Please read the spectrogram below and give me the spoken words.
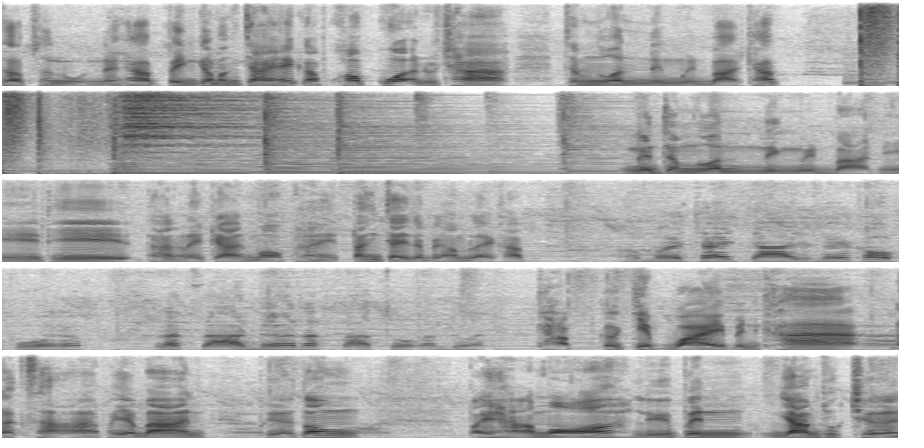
สนับสนุนนะครับ เป็นกำลังใจให้กับครอบครัวอนุชาจำนวน 10,000 บาทครับ เงินจำนวน 10,000 บาทนี้ที่ทางรายการมอบให้ตั้งใจจะไปทำอะไรครับ เอามาใช้จ่ายในครอบครัวครับ รักษาเนื้อรักษาตัวกันด้วย ครับ ก็เก็บไว้เป็นค่าอ่ารักษาพยาบาลอ่าเผื่อต้องไปหาหมอหรือเป็นยามฉุกเฉิน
